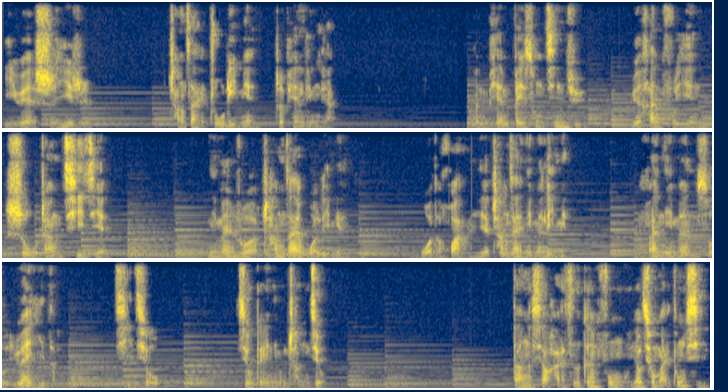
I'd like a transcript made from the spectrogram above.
一月十一日“常在主里面”这篇灵粮。本篇背诵金句：《约翰福音》十五章七节：“你们若常在我里面，我的话也常在你们里面。”凡你们所愿意的，祈求，就给你们成就。当小孩子跟父母要求买东西、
